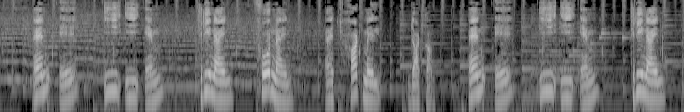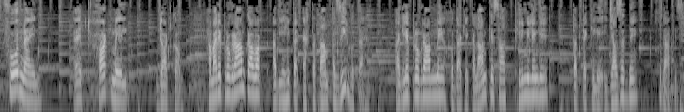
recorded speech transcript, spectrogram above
N A E M three nine four nine eight Hotmail dot com N A E M three nine four nine eight Hotmail dot com ہمارے programme کا وقت اب یہیں پر اختتام پذیر ہوتا ہے۔ اگلے پروگرام میں خدا کے کلام کے ساتھ پھر ملیں گے۔ تب تک کے لیے اجازت دیں۔ خدا حافظ۔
